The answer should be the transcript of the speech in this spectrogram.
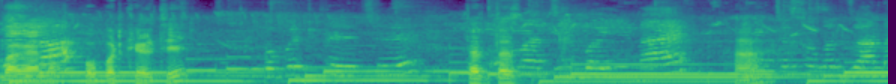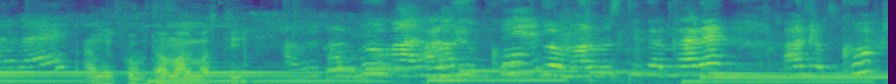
बघायला पोपट खेळायचे. तर तस हां? आम्ही खूप धमाल मस्ती खूप धमाल मस्ती करणार आहे. आणि खूप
